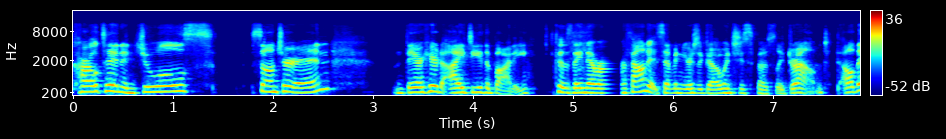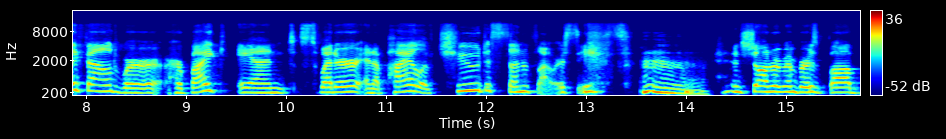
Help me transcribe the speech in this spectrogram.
Carlton and Jules saunter in. They're here to ID the body because they never found it seven years ago when she supposedly drowned. All they found were her bike and sweater and a pile of chewed sunflower seeds. Hmm. And Sean remembers Bob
